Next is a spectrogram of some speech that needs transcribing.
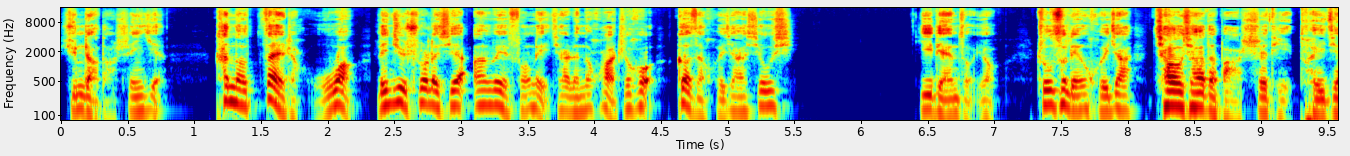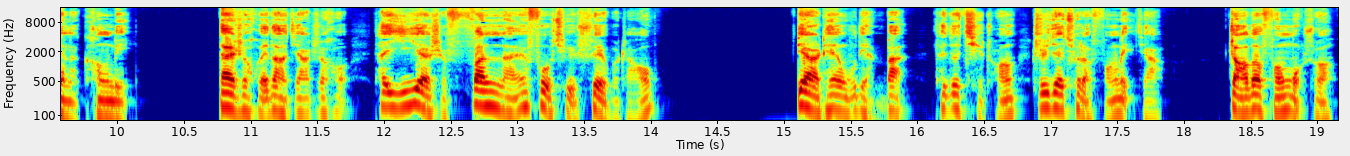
寻找到深夜，看到再找无望，邻居说了些安慰冯磊家人的话之后，各自回家休息。一点左右，朱素玲回家，悄悄地把尸体推进了坑里。但是回到家之后，他一夜是翻来覆去睡不着。第二天五点半，他就起床，直接去了冯磊家，找到冯母说：“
